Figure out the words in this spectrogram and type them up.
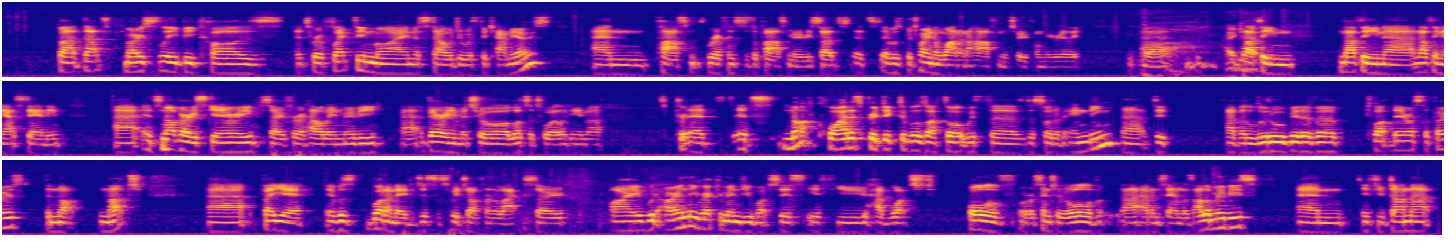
but that's mostly because it's reflecting my nostalgia with the cameos and past references to past movies. So it's, it's it was between a one and a half and a two for me, really. Uh, oh, okay. Nothing, nothing, uh, nothing outstanding. Uh, it's not very scary. So for a Halloween movie, uh, very immature, lots of toilet humor. It's, pre- it's not quite as predictable as I thought with the the sort of ending. Uh, did have a little bit of a plot there, I suppose, but not much. Uh, but yeah, it was what I needed just to switch off and relax. So I would only recommend you watch this if you have watched all of, or essentially all of uh, Adam Sandler's other movies. And if you've done that,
